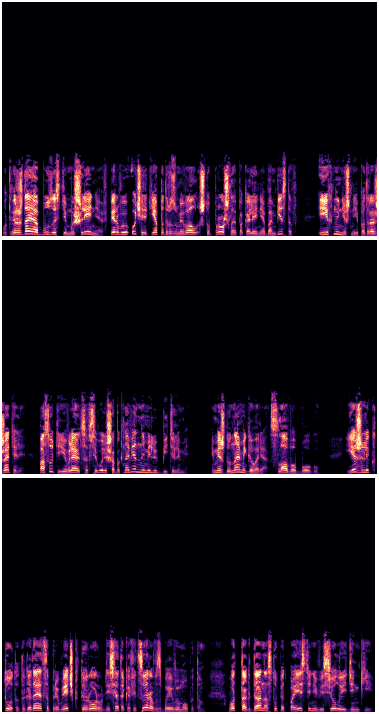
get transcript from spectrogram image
утверждая об узости мышления, в первую очередь я подразумевал, что прошлое поколение бомбистов и их нынешние подражатели по сути являются всего лишь обыкновенными любителями. И между нами говоря, слава богу, ежели кто-то догадается привлечь к террору десяток офицеров с боевым опытом, вот тогда наступят поистине веселые деньки.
